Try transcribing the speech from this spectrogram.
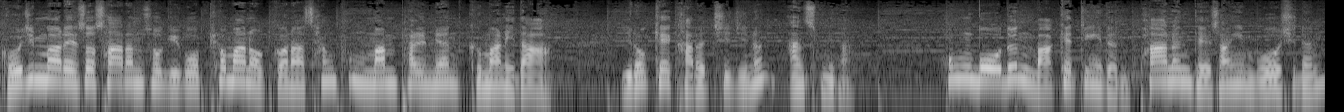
거짓말해서 사람 속이고 표만 얻거나 상품만 팔면 그만이다. 이렇게 가르치지는 않습니다. 홍보든 마케팅이든 파는 대상이 무엇이든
